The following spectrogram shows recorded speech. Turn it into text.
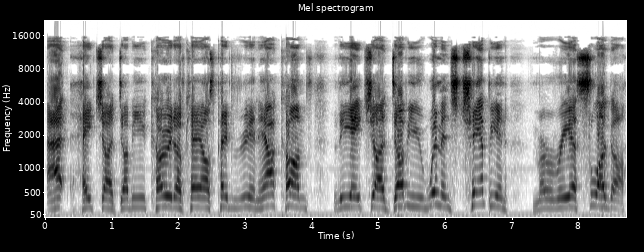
at HRW Code of Chaos pay-per-view. And here comes the HRW Women's Champion, Maria Slugger.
